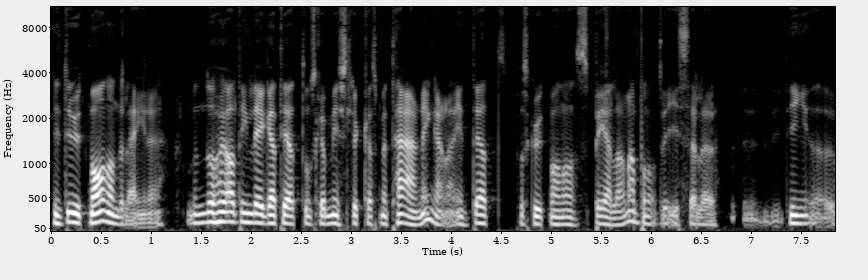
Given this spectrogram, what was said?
Det är inte utmanande längre. Men då har ju allting legat i att de ska misslyckas med tärningarna. Inte att de ska utmana spelarna på något vis. Eller, det är,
